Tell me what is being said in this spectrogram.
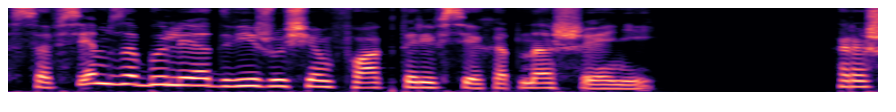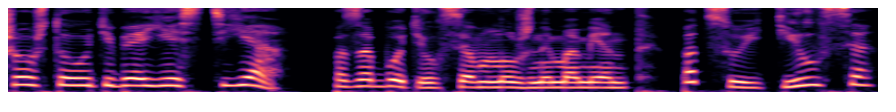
совсем забыли о движущем факторе всех отношений. Хорошо, что у тебя есть я, Позаботился в нужный момент, подсуетился,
